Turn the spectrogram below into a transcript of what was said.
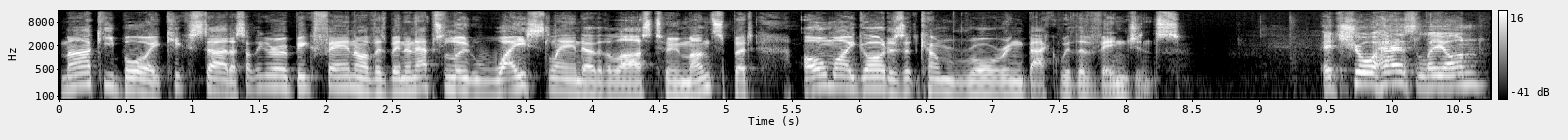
Marky Boy, Kickstarter, something we're a big fan of, has been an absolute wasteland over the last two months, but oh my god, has it come roaring back with a vengeance. It sure has, Leon.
